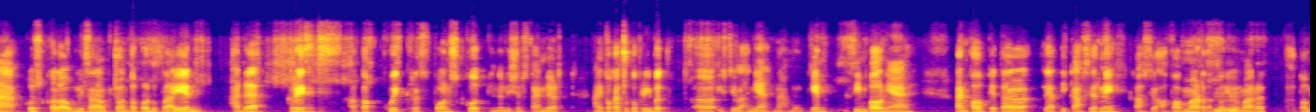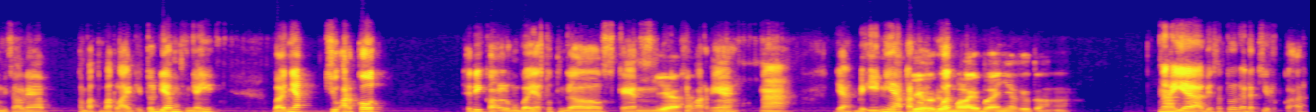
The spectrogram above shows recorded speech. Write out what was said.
Nah, terus kalau misalnya contoh produk lain, ada KRIS atau Quick Response Code Indonesian Standard. Nah, itu kan cukup ribet eh, istilahnya. Nah, mungkin simpelnya, kan kalau kita lihat di kasir nih, kasir Alfamart atau Mhm. Indomaret, atau misalnya tempat-tempat lain, itu dia mempunyai banyak QR Code. Jadi kalau mau bayar tuh tinggal scan Iya. QR-nya. Nah, ya BI ini akan Ya udah membuat mulai banyak. Heeh. Nah iya, biasa tuh ada QR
